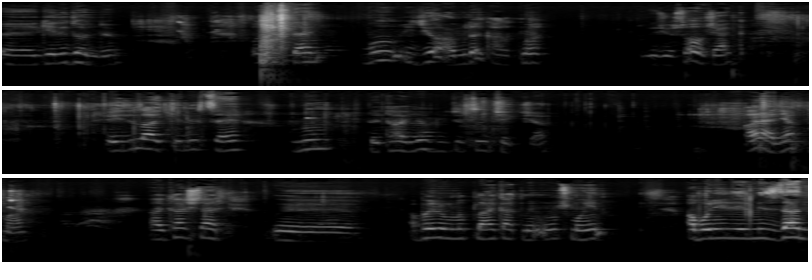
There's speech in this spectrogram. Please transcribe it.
Eee, geri döndüm. O yüzden bu video amuda kalkma videosu olacak. 50 like gelirse bunun detaylı videosunu çekeceğim. Arel yapma. Arkadaşlar eee, abone olup like atmayı unutmayın. Abonelerimizden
